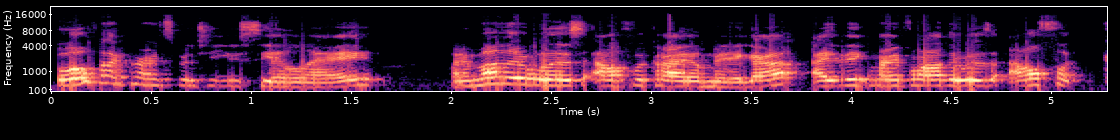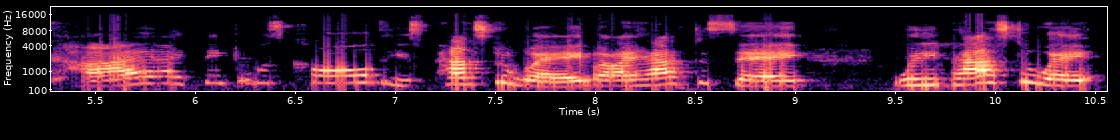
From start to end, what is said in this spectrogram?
both my parents went to UCLA. My mother was Alpha Chi Omega. I think my father was Alpha Chi, I think it was called. He's passed away, but I have to say, when he passed away,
